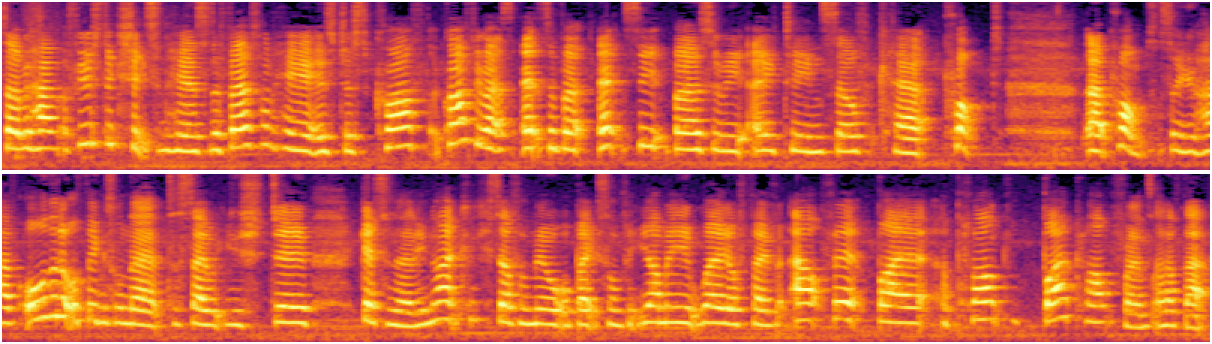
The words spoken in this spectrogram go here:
So we have a few sticker sheets in here. So the first one here is just Craft Crafty Rats Etsyversary 18 Self-Care Prompt uh, prompts. So you have all the little things on there to say what you should do. Get an early night, cook yourself a meal or bake something yummy, wear your favourite outfit, buy a plant buy plant friends, I love that.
